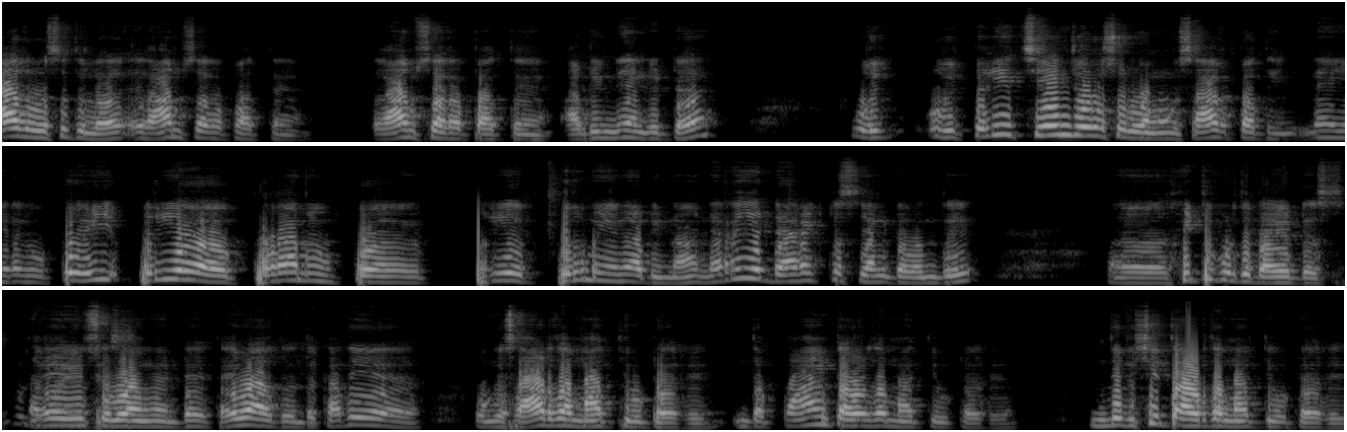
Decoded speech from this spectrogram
ஆறு வருஷத்துல ராம் சாரை பார்த்தேன் ராம் சாரை பார்த்தேன் அப்படின்னு என்கிட்ட ஒரு ஒரு பெரிய சேஞ்சோட சொல்லுவாங்க. உங்க சாரை பார்த்தீங்கன்னா எனக்கு பெரிய பெரிய பொறாமை பெரிய பெருமை என்ன அப்படின்னா நிறைய டைரக்டர்ஸ் என்கிட்ட வந்து ஹிட் கொடுத்த டைரக்டர்ஸ் நிறைய பேர் சொல்லுவாங்க என்கிட்ட தயவா அது இந்த கதையை உங்க சார் தான் மாற்றி விட்டாரு. இந்த பாயிண்ட் அவர் தான் மாற்றி விட்டாரு. இந்த விஷயத்தை அவர் தான் மாற்றி விட்டாரு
